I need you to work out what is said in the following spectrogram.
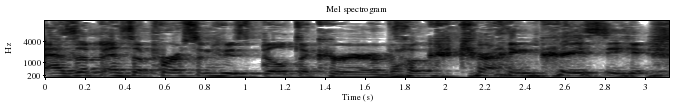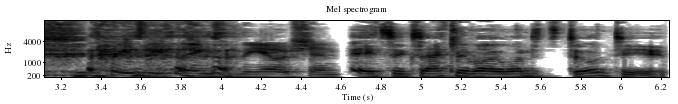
as a as a person who's built a career about trying crazy crazy things in the ocean. It's exactly why I wanted to talk to you.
